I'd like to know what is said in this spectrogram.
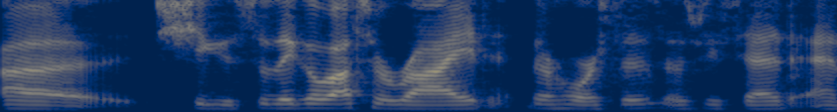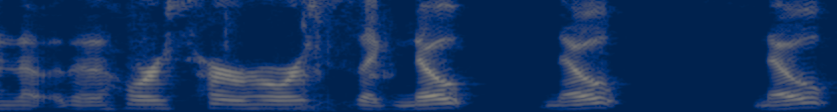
uh, she so they go out to ride their horses, as we said, and the, the horse, her horse, is like, nope, nope, nope.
